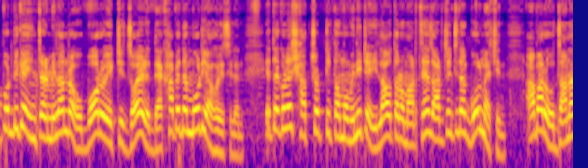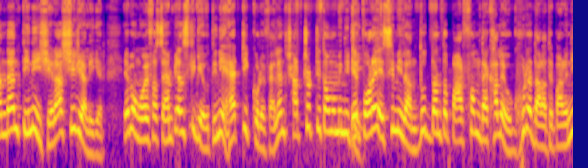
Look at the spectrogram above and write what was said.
অপরদিকে ইন্টার মিলানরাও বড় একটি জয়ের দেখা পেতে মরিয়া হয়েছিলেন। এতে করে সাতষট্টিতম মিনিটেই লাউতারো মার্থিনেজ আর্জেন্টিনার গোল ম্যাচিন আবারও জানান দেন তিনি সেরা সিরিয়া লিগের এবং ওয়েফা চ্যাম্পিয়ন্স লিগেও তিনি হ্যাটট্রিক করে ফেলেন সাতষট্টিতম মিনিটে। এরপরে এসি মিলান দুর্দান্ত পারফর্ম দেখালেও ঘুরে দাঁড়াতে পারেনি,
